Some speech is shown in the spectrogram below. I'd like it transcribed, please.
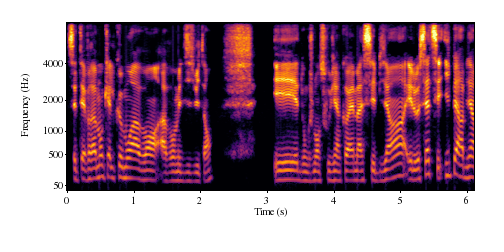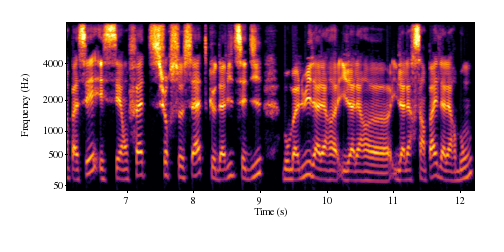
C'était vraiment quelques mois avant avant mes 18 ans. Et donc je m'en souviens quand même assez bien. Et le set s'est hyper bien passé. Et c'est en fait sur ce set que David s'est dit bon bah lui il a l'air il a l'air euh, il a l'air sympa, il a l'air bon.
